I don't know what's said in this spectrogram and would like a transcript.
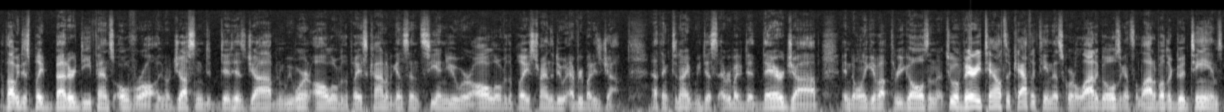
I thought we just played better defense overall. You know, Justin did his job, and we weren't all over the place. Kind of against CNU, we were all over the place trying to do everybody's job. I think tonight we just everybody did their job and only give up three goals, and to a very talented Catholic team that scored a lot of goals against a lot of other good teams.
